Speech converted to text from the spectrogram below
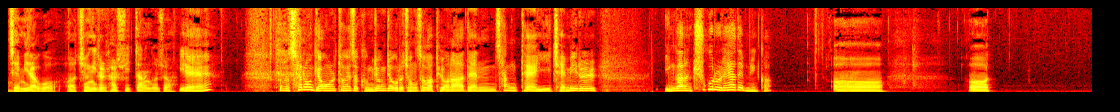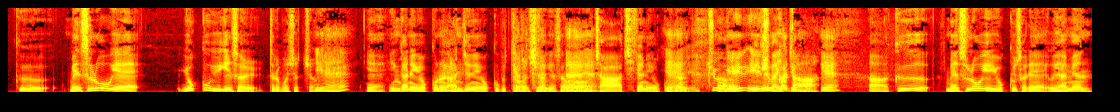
재미라고 어, 정의를 할 수 있다는 거죠. 예. 그럼 새로운 경험을 통해서 긍정적으로 정서가 변화된 상태, 이 재미를 인간은 추구를 해야 됩니까? 어, 어, 그, 메슬로우의 욕구 위계설 들어보셨죠? 예. 예. 인간의 욕구는 음. 안전의 욕구부터 그렇죠. 시작해서 뭐 예. 뭐 자아, 치련의 욕구, 예. 쭉 어, 위계가 있다. 예. 아, 그 매슬로우의 욕구설에 의하면 음.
